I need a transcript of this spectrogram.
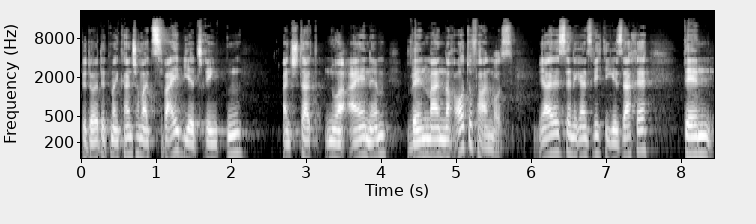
bedeutet, man kann schon mal zwei Bier trinken, anstatt nur einem, wenn man noch Auto fahren muss. Ja, das ist eine ganz wichtige Sache, denn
